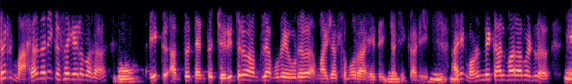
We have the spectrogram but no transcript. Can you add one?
तर महाराजांनी कसं केलं बघा हो. एक आमचं त्यांचं चरित्र आपल्या पुढे एवढं माझ्यासमोर आहे त्यांच्या ठिकाणी. आणि म्हणून मी काल मला म्हटलं की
